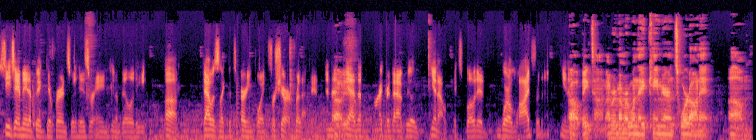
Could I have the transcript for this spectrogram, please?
CJ made a big difference with his range and ability. Um, that was like the turning point for sure for that band. And then Oh, yeah. yeah. that's the record that really you know exploded worldwide for them. You know, oh big time. I remember when they came here and toured on it. Um,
